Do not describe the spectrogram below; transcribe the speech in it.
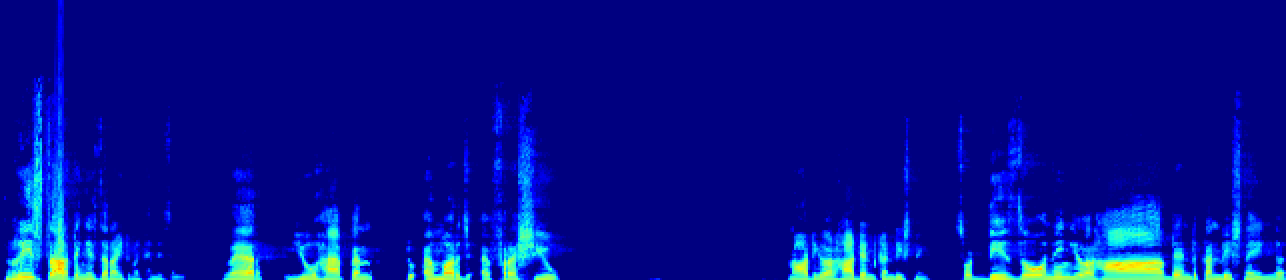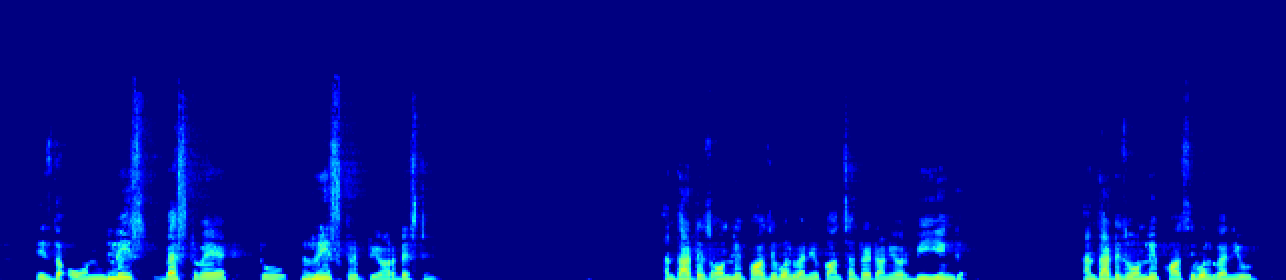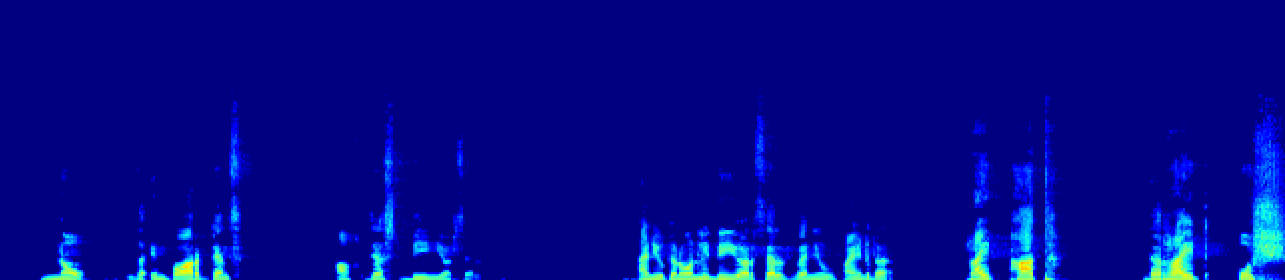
restarting is the right mechanism where you happen to emerge a fresh you not your hardened conditioning so disowning your hardened conditioning is the only best way to rescript your destiny. And that is only possible when you concentrate on your being. And that is only possible when you know the importance of just being yourself. And you can only be yourself when you find the right path, the right push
